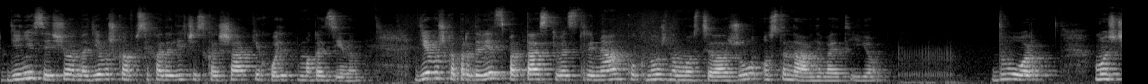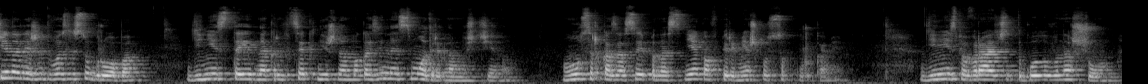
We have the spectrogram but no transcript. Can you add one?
Денис и еще одна девушка в психоделической шапке ходят по магазину. Девушка-продавец подтаскивает стремянку к нужному стеллажу, устанавливает ее. Двор. Мужчина лежит возле сугроба. Денис стоит на крыльце книжного магазина и смотрит на мужчину. Мусорка засыпана снегом в перемешку с окурками. Денис поворачивает голову на шум.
